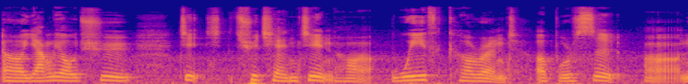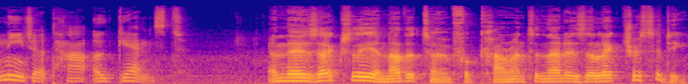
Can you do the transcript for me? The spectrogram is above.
呃，洋流去 进去前进哈，with current，而不是呃逆着它 against。And there's actually another term for current, and that is electricity.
